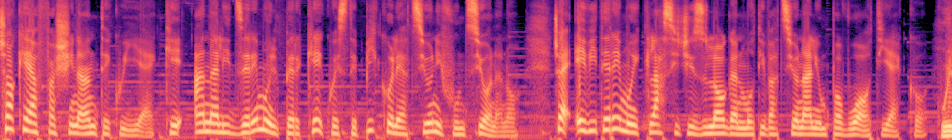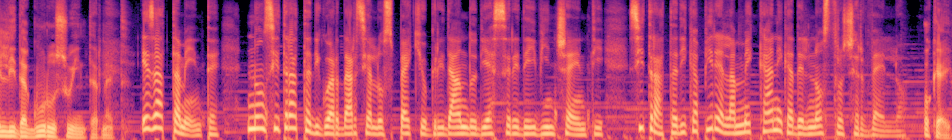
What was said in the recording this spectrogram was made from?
Ciò che è affascinante qui è che analizzeremo il perché queste piccole azioni funzionano. Cioè, eviteremo i classici slogan motivazionali un po' vuoti, ecco. Quelli da guru su internet. Esattamente, non si tratta di guardarsi allo specchio gridando di essere dei vincenti, si tratta di capire la meccanica del nostro cervello. Ok,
